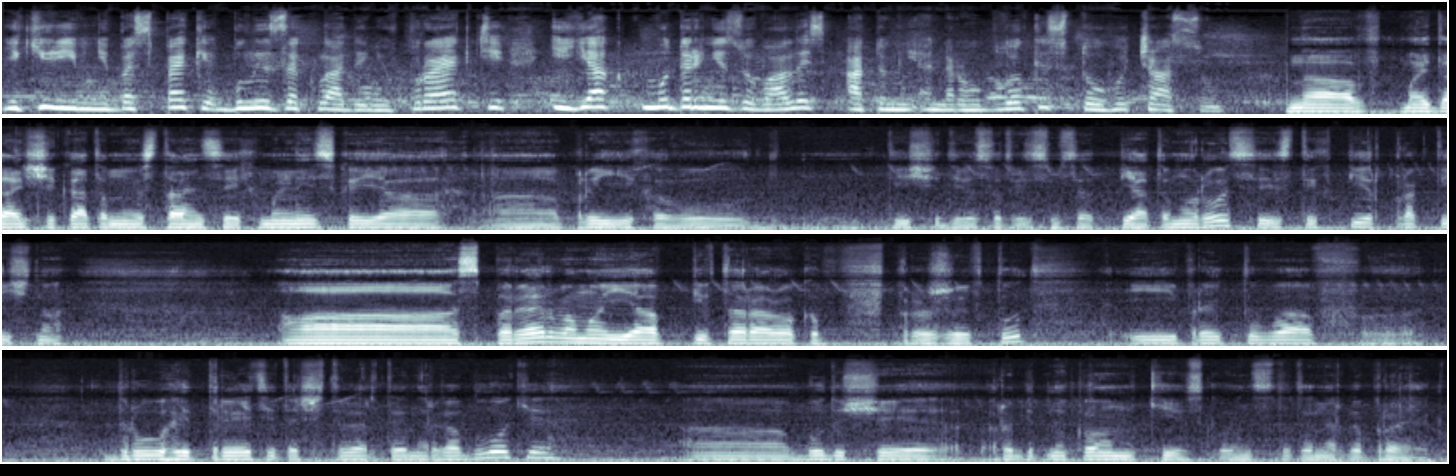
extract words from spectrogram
які рівні безпеки були закладені в проекті і як модернізувались атомні енергоблоки з того часу. На майданчик атомної станції Хмельницької я приїхав у 1985 році і з тих пір практично а, з перервами я півтора року прожив тут і проєктував е, другий, третій та четвертий енергоблоки, а, будучи робітником Київського інституту енергопроєкт.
